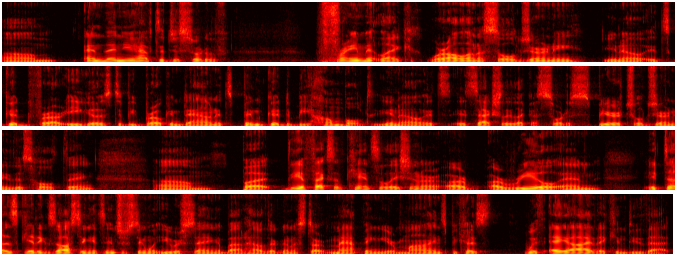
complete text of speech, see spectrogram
Um, and then you have to just sort of frame it like we're all on a soul journey. You know, it's good for our egos to be broken down. It's been good to be humbled. You know, it's it's actually like a sort of spiritual journey. This whole thing, um, but the effects of cancellation are are are real, and it does get exhausting. It's interesting what you were saying about how they're going to start mapping your minds because with AI they can do that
